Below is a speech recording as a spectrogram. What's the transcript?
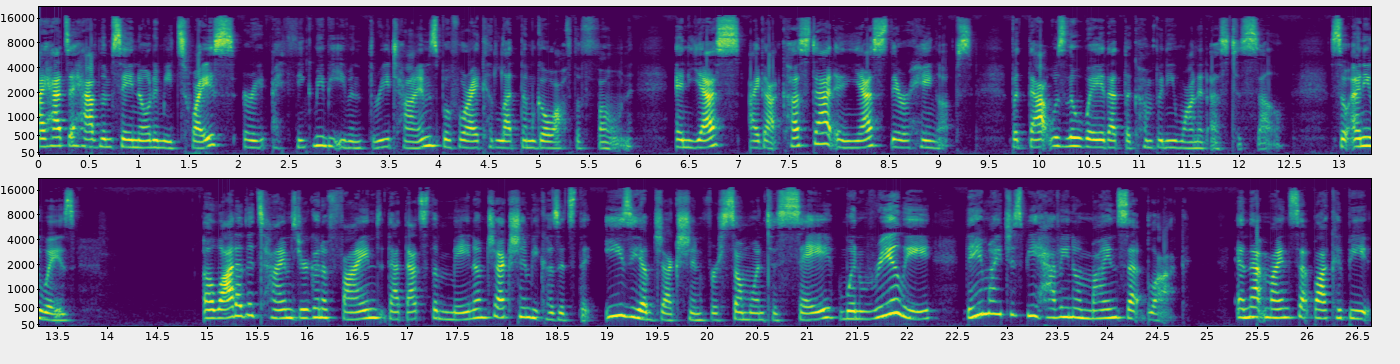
I had to have them say no to me twice, or I think maybe even three times before I could let them go off the phone. And yes, I got cussed at, and yes, there were hangups, but that was the way that the company wanted us to sell. So, anyways, a lot of the times you're going to find that that's the main objection because it's the easy objection for someone to say when really they might just be having a mindset block. And that mindset block could be,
